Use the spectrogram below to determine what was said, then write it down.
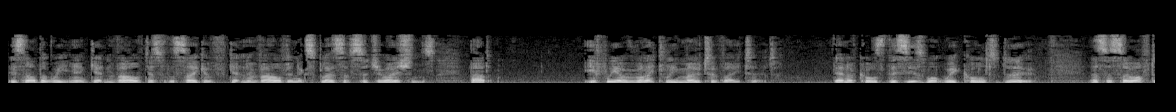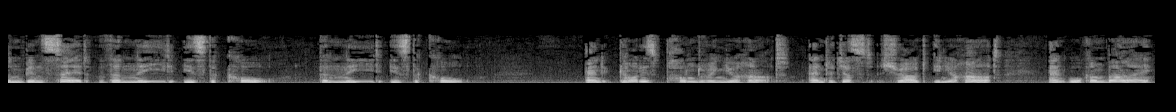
It's not that we you know, get involved just for the sake of getting involved in explosive situations, but if we are rightly motivated, then of course this is what we're called to do. As has so often been said, the need is the call. The need is the call. And God is pondering your heart. And to just shrug in your heart and walk on by,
